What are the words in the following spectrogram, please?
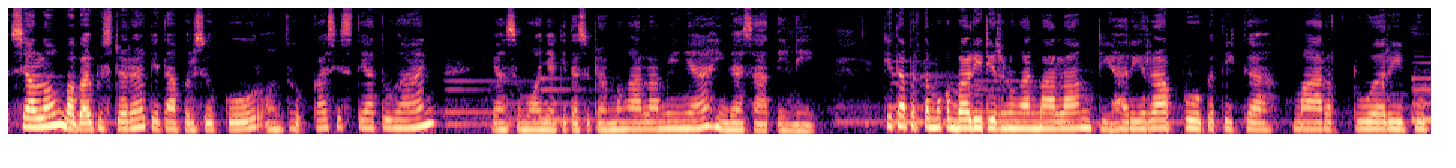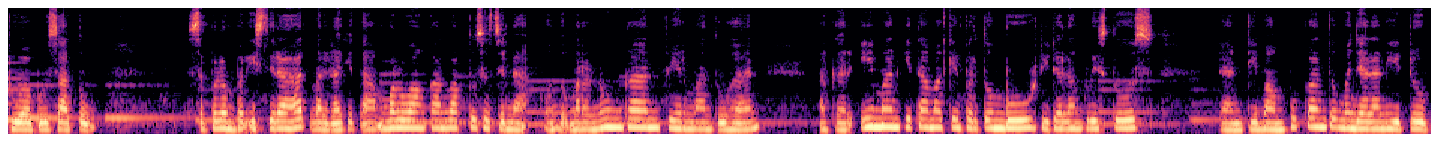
Shalom Bapak Ibu Saudara, kita bersyukur untuk kasih setia Tuhan yang semuanya kita sudah mengalaminya hingga saat ini. Kita bertemu kembali di renungan malam di hari Rabu ketiga Maret 2021. Sebelum beristirahat, marilah kita meluangkan waktu sejenak untuk merenungkan firman Tuhan agar iman kita makin bertumbuh di dalam Kristus dan dimampukan untuk menjalani hidup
